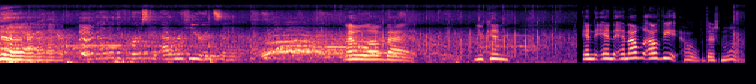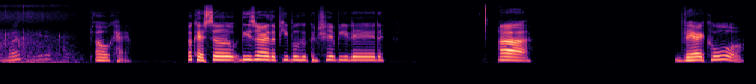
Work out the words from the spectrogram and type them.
Yeah. You guys are the first to ever hear it, so. I love that. You can, and and and I'll I'll be. Oh, there's more. What? Oh, okay. Okay, so these are the people who contributed. Uh. Very cool.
